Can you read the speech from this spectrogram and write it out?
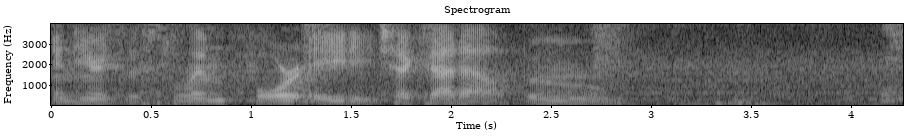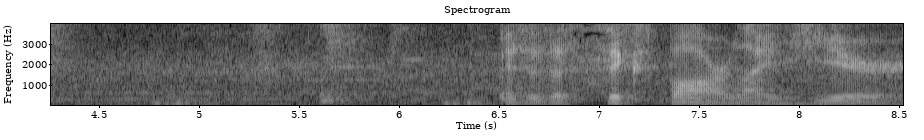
And here's the Slim 480. Check that out. Boom. This is a six bar light here.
